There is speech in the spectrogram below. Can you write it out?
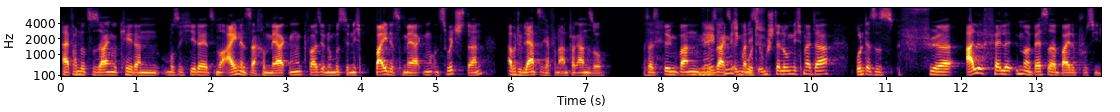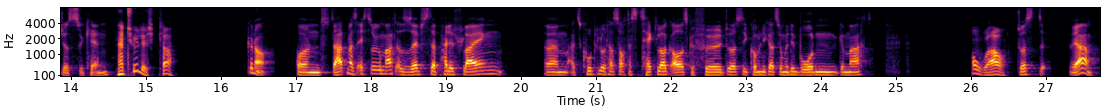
Einfach nur zu sagen, okay, dann muss sich jeder jetzt nur eine Sache merken, quasi, und du musst dir nicht beides merken und switchst dann. Aber du lernst es ja von Anfang an so. Das heißt, irgendwann, wie Nee, du sagst, irgendwann gut. ist die Umstellung nicht mehr da. Und es ist für alle Fälle immer besser, beide Procedures zu kennen. Natürlich, klar. Genau. Und da hatten wir es echt so gemacht. Also selbst der Pilot Flying, ähm, als Co-Pilot hast du auch das Tech-Log ausgefüllt, du hast die Kommunikation mit dem Boden gemacht. Oh, wow. Du hast, ja,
